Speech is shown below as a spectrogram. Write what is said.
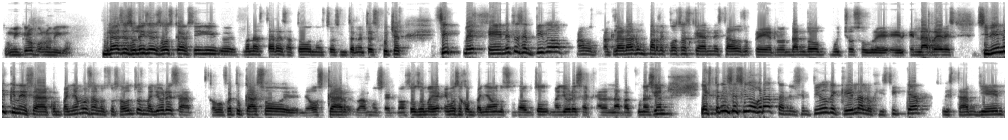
Tu micrófono, amigo. Gracias, Ulises, Oscar. Sí, eh, buenas tardes a todos nuestros internet escuchas. Sí, en este sentido, vamos a aclarar un par de cosas que han estado eh, rondando mucho sobre eh, en las redes. Si bien quienes acompañamos a nuestros adultos mayores, a, como fue tu caso de Oscar, vamos, nosotros hemos acompañado a nuestros adultos mayores a, la vacunación, la experiencia ha sido grata en el sentido de que la logística está bien,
